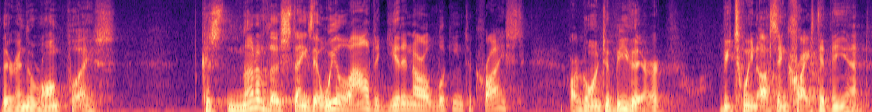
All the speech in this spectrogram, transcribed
They're in the wrong place. Because none of those things that we allow to get in our looking to Christ are going to be there between us and Christ at the end.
